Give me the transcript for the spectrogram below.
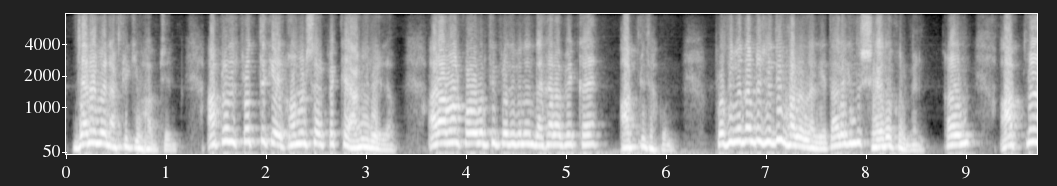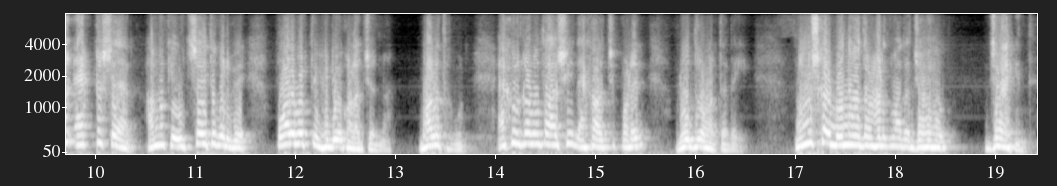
জানাবেন আপনি কি ভাবছেন? আপনাদের প্রত্যেকের কমেন্টসের অপেক্ষায় আমি রইলাম। আর আমার পরবর্তী প্রতিবেদন দেখার অপেক্ষায় আপনি থাকুন। প্রতিবেদনটা যদি ভালো লাগে, তাহলে কিন্তু শেয়ারও করবেন। কারণ আপনার একটা শেয়ার আমাকে উৎসাহিত করবে পরবর্তী ভিডিও করার জন্য। ভালো থাকুন। এখনকার মতো আসি, দেখা হচ্ছে পরের রৌদ্রবার্তাতেই। নমস্কার বন্ধু মাতা ভারত মাতা, জয় হোক। জয় হিন্দ।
